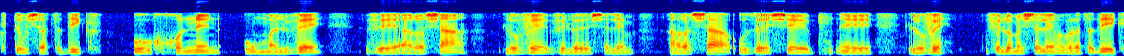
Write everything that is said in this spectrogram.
כתוב שהצדיק הוא חונן ומלווה, והרשע לווה ולא ישלם. הרשע הוא זה שלווה ולא משלם, אבל הצדיק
